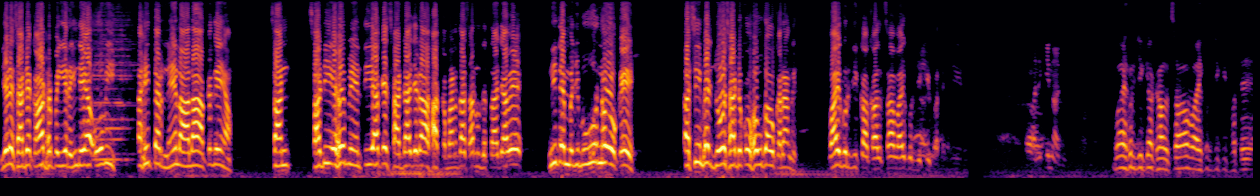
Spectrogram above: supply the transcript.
ਜਿਹੜੇ ਸਾਡੇ 61 ਰੁਪਏ ਰਹਿੰਦੇ ਆ ਉਹ ਵੀ ਅਸੀਂ ਧਰਨੇ ਲਾ ਲਾ ਅੱਕ ਗਏ ਆ। ਸਾਡੀ ਇਹੋ ਬੇਨਤੀ ਆ ਕਿ ਸਾਡਾ ਜਿਹੜਾ ਹੱਕ ਬਣਦਾ ਸਾਨੂੰ ਦਿੱਤਾ ਜਾਵੇ ਨਹੀਂ ਤੇ ਮਜਬੂਰ ਨਾ ਹੋ ਕੇ ਅਸੀਂ ਫਿਰ ਜੋ ਸਾਡੇ ਕੋਲ ਹੋਊਗਾ ਉਹ ਕਰਾਂਗੇ। ਵਾਹਿਗੁਰੂ ਜੀ ਕਾ ਖਾਲਸਾ ਵਾਹਿਗੁਰੂ ਜੀ ਕੀ ਫਤਿਹ। ਹਾਂਜੀ ਕੀ ਨਾਂ ਜੀ? ਵਾਹਿਗੁਰੂ ਜੀ ਕਾ ਖਾਲਸਾ ਵਾਹਿਗੁਰੂ ਜੀ ਕੀ ਫਤਿਹ।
